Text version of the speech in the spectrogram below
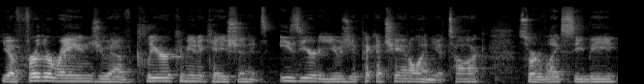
you have further range, you have clearer communication, it's easier to use, you pick a channel and you talk, sort of like CB.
